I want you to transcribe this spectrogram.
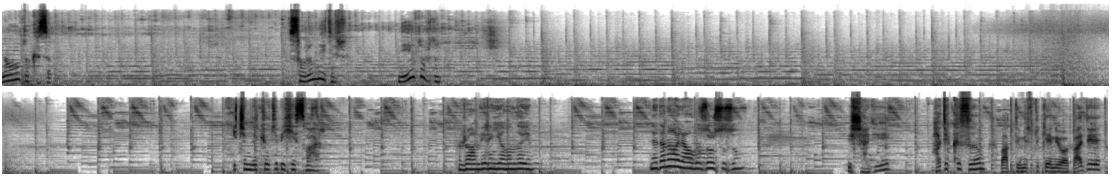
Ne oldu kızım? Sorun nedir? Niye durdun? İçimde kötü bir his var. Ranvir'in yanındayım. Neden hala huzursuzum? İşhani. Hadi kızım. Vaktimiz tükeniyor. Hadi.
